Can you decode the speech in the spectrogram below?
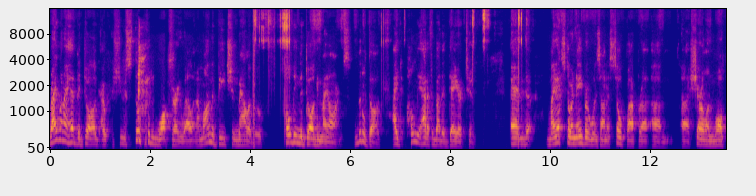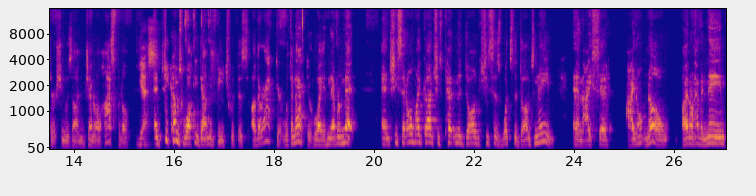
right when I had the dog, I, she was, still couldn't walk very well, and I'm on the beach in Malibu, holding the dog in my arms, little dog. I only had it for about a day or two, and my next door neighbor was on a soap opera. Um, uh, Sherilyn Wolter. She was on General Hospital, Yes. and she comes walking down the beach with this other actor, with an actor who I had never met. And she said, Oh my God, she's petting the dog. And she says, What's the dog's name? And I said, I don't know. I don't have a name.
